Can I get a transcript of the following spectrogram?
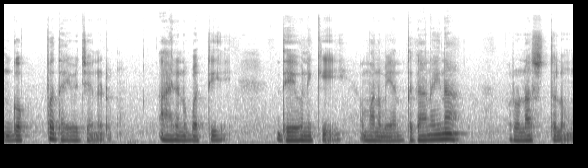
గొప్ప దైవజనుడు. ఆయనను బట్టి దేవునికి మనం ఎంతగానైనా రుణస్థులము.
